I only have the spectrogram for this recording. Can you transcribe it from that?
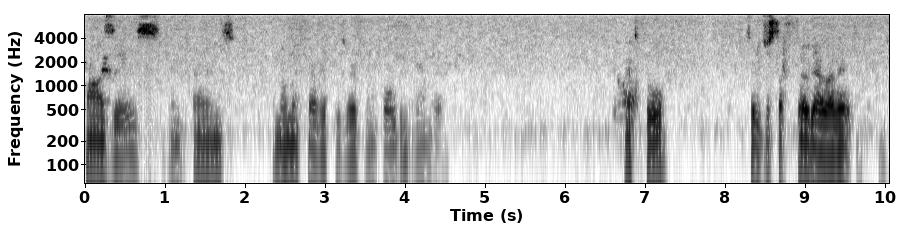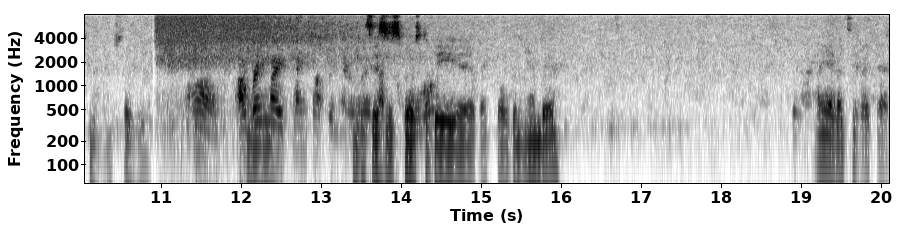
Pauses and turns a moment forever preserved in golden amber. That's cool. So just a photo of it. It's not actually. Oh, I'll bring my tank top in there. I guess with this is supposed to be uh, like golden amber. Oh yeah, that's it right there.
